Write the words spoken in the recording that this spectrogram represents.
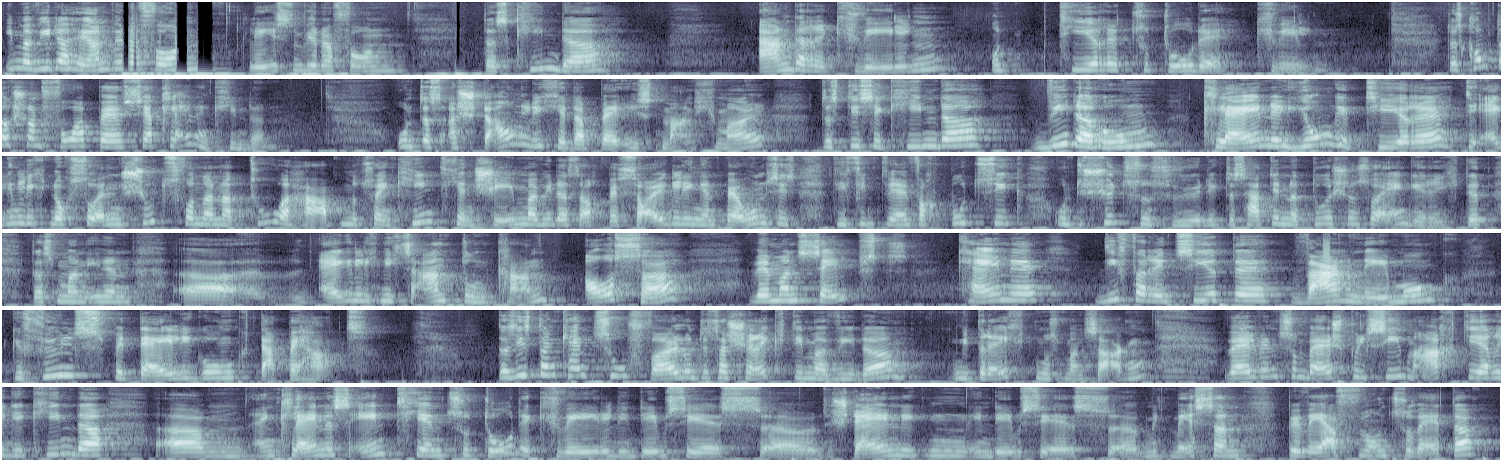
Immer wieder hören wir davon, lesen wir davon, dass Kinder andere quälen und Tiere zu Tode quälen. Das kommt auch schon vor bei sehr kleinen Kindern. Und das Erstaunliche dabei ist manchmal, dass diese Kinder wiederum kleine junge Tiere, die eigentlich noch so einen Schutz von der Natur haben und so ein Kindchenschema, wie das auch bei Säuglingen bei uns ist, die finden wir einfach putzig und schützenswürdig. Das hat die Natur schon so eingerichtet, dass man ihnen äh, eigentlich nichts antun kann, außer wenn man selbst keine differenzierte Wahrnehmung, Gefühlsbeteiligung dabei hat. Das ist dann kein Zufall und das erschreckt immer wieder, mit Recht muss man sagen, weil wenn zum Beispiel sieben, achtjährige Kinder ähm, ein kleines Entchen zu Tode quälen, indem sie es äh, steinigen, indem sie es äh, mit Messern bewerfen und so weiter,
